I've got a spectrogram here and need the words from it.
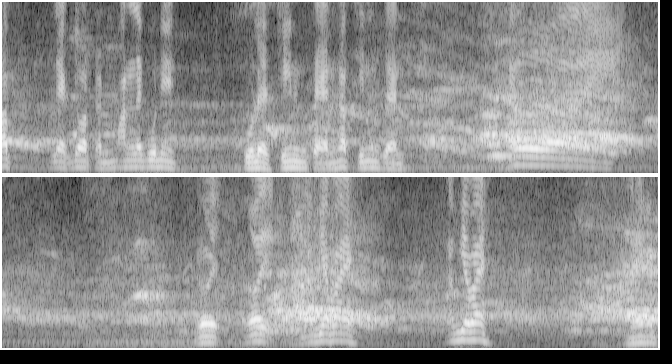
ครับแลกยอดกันมันเลยกูนี่กูแลกชิงหนึ่งแสนครับชิงหนึ่งแสนเอ้ย เอ้ยเอ้ยดำแกไปดำแกไปแดงกัน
